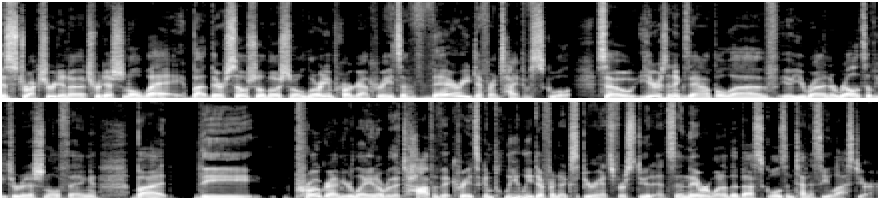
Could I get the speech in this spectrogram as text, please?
is structured in a traditional way, but their social emotional learning program creates a very different type of school. So here's an example of you, know, you run a relatively traditional thing, but the program you're laying over the top of it creates a completely different experience for students. And they were one of the best schools in Tennessee last year.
